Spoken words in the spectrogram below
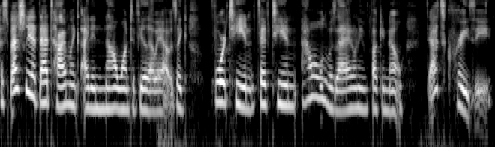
especially at that time like i did not want to feel that way i was like 14, 15. How old was I? I don't even fucking know. That's crazy.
